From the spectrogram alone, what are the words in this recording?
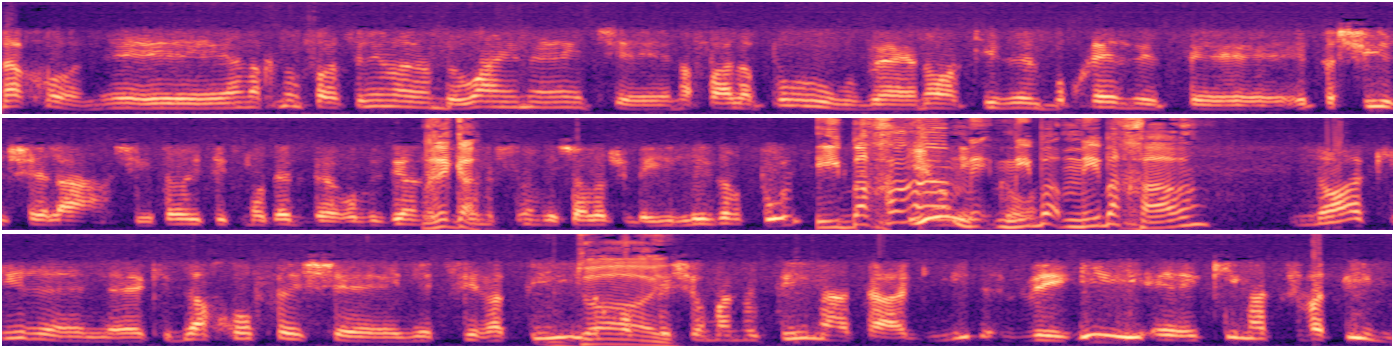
נכון, אה, אנחנו מפרסמים היום בוויינט שנפל הפור ונועה קירל בוחרת אה, את השיר שלה, שאיתו היא תתמודד באירוויזיון רגע. 2023 בליברפול. היא בחרה? מי- מי- מי בחר? נועה קירל אה, קיבלה חופש יצירתי די. וחופש אומנותי מהתאגיד, והיא הקימה צוותים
